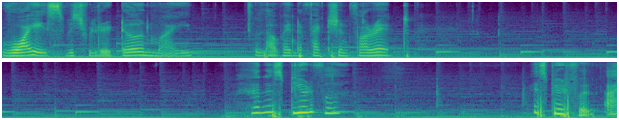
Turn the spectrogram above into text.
voice which will return my love and affection for it. and it's beautiful. It's beautiful. I,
